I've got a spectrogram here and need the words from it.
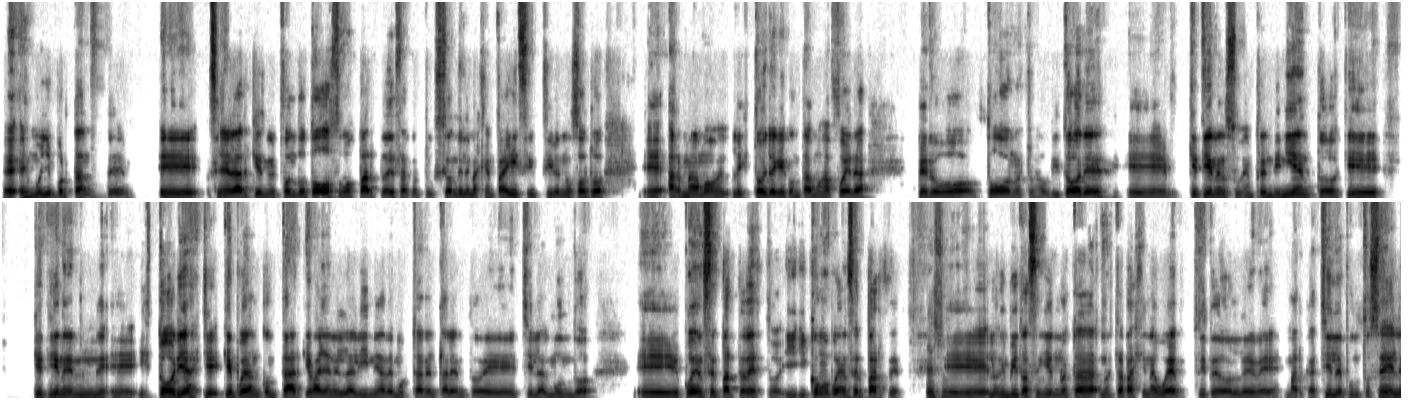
es muy importante eh, señalar que en el fondo todos somos parte de esa construcción de la imagen país. Si, si bien nosotros eh, armamos la historia que contamos afuera, pero todos nuestros auditores eh, que tienen sus emprendimientos, que, que tienen historias que, puedan contar, que vayan en la línea de mostrar el talento de Chile al mundo, eh, pueden ser parte de esto. ¿Y, y cómo pueden ser parte? Eh, los invito a seguir nuestra, nuestra página web www.marcachile.cl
